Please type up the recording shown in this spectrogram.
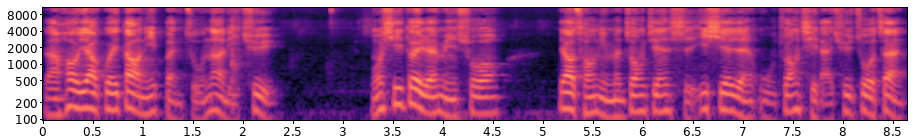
然后要归到你本族那里去。”摩西对人民说：“要从你们中间使一些人武装起来去作战，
